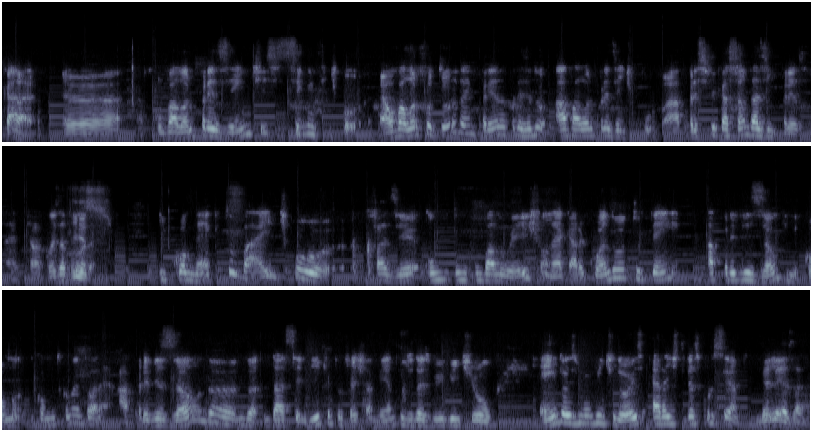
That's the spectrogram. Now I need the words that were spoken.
cara, uh, o valor presente significa, tipo, é o valor futuro da empresa trazido a valor presente, tipo, a precificação das empresas, né? Aquela coisa toda. Isso e como é que tu vai, tipo, fazer um, um, um valuation, né, cara? Quando tu tem a previsão, que, como, como tu comentou, né? A previsão do, do, da Selic para o fechamento de 2021 em 2022 era de 3%. Beleza?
